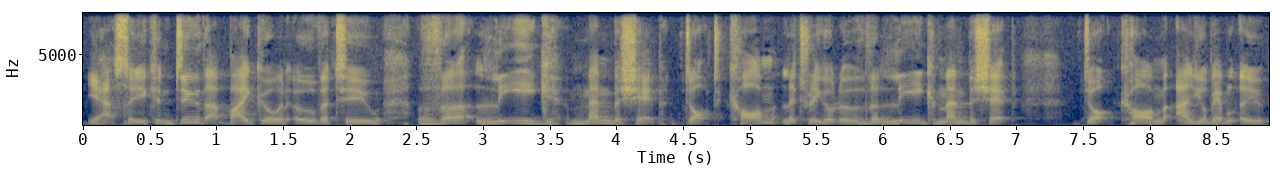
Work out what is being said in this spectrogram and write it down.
Yeah, so you can do that by going over to theleaguemembership.com. Literally go to the league membership com and you'll be able to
